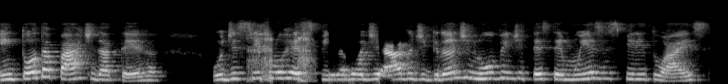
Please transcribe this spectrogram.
Em toda parte da terra, o discípulo respira rodeado de grande nuvem de testemunhas espirituais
